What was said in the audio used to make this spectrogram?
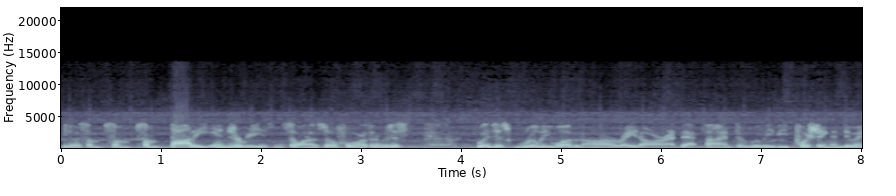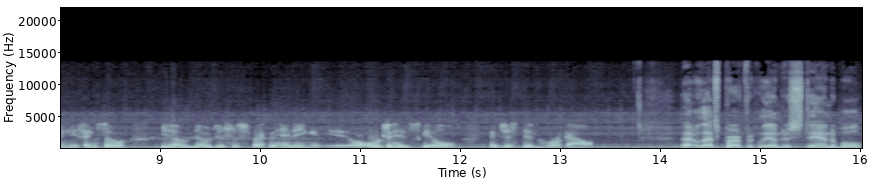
you know some some some body injuries and so on and so forth. And it was just it just really wasn't on our radar at that time to really be pushing and doing anything. So you know, no disrespect to Henning or, or to his skills, it just didn't work out. Uh, that's perfectly understandable.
